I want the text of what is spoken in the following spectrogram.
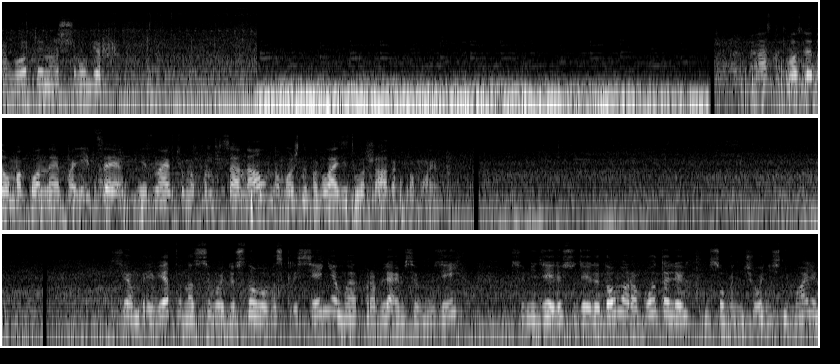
А вот и наш Убер. У нас тут возле дома конная полиция. Не знаю, в чем их функционал, но можно погладить лошадок, по-моему. Всем привет! У нас сегодня снова воскресенье. Мы отправляемся в музей. Всю неделю сидели дома, работали, особо ничего не снимали.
